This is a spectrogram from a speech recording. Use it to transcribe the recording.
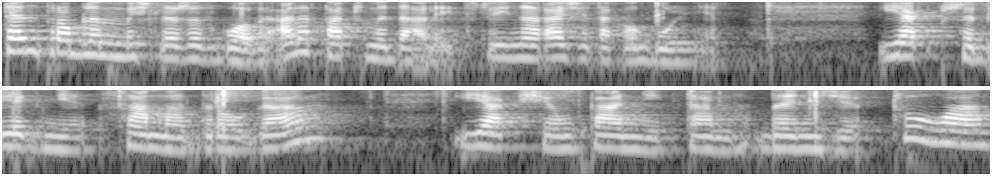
ten problem myślę, że z głowy, ale patrzmy dalej, czyli na razie tak ogólnie. Jak przebiegnie sama droga, jak się Pani tam będzie czuła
